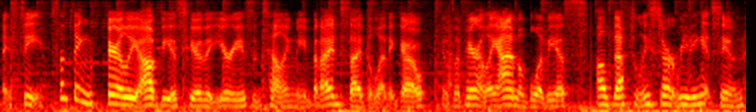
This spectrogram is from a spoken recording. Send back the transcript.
I see. Something fairly obvious here that Yuri isn't telling me, but I decide to let it go, because apparently I'm oblivious. I'll definitely start reading it soon.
